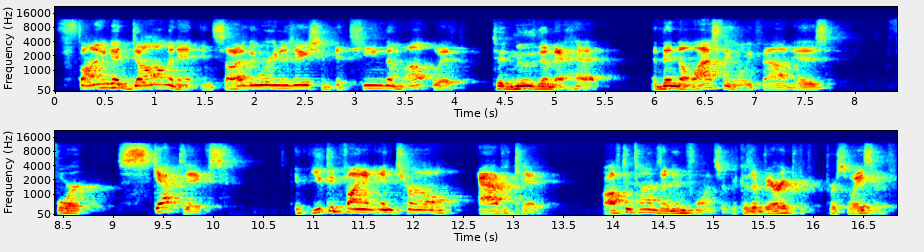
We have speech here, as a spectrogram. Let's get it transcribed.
find a dominant inside of the organization to team them up with to move them ahead. And then the last thing that we found is for skeptics, if you can find an internal advocate oftentimes an influencer because they're very per- persuasive.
